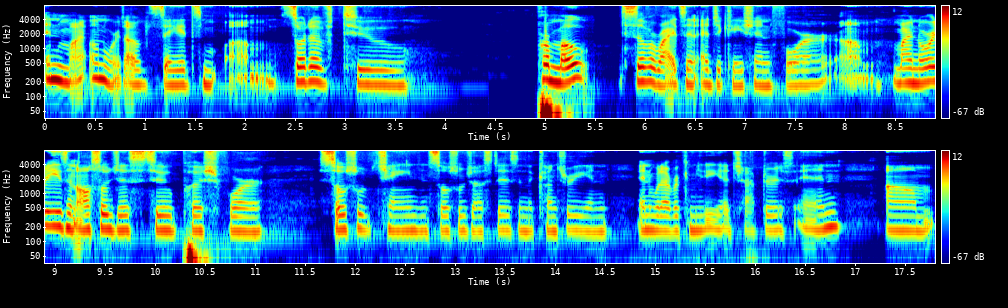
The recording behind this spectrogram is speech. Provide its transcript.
in my own words, I would say it's um, sort of to promote civil rights and education for um, minorities and also just to push for social change and social justice in the country and in whatever community a chapter is in. Um,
